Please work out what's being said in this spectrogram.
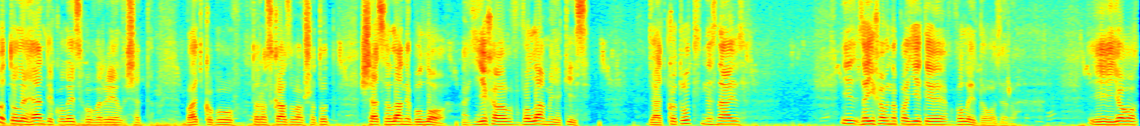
Тут то легенди колись говорили, ще там батько був, то розказував, що тут ще села не було. Їхав волами якийсь дядько тут, не знаю. І заїхав напоїти воли до озера. І його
